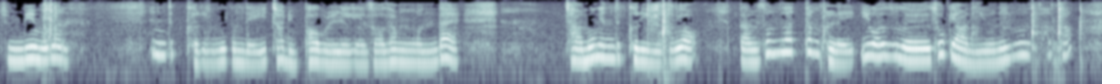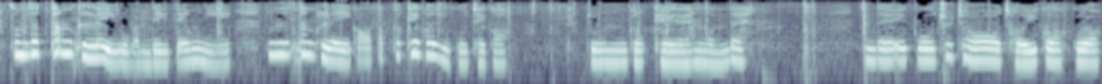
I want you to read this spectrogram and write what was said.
준비물은 핸드크림 이건 네이처 리퍼블릭에서 산 건데 자몽 핸드크림이고요. 그다음 솜사탕 클레이 이것을 소개한 이유는 솜사탕 솜사탕 클레이로 만들기 때문이에요. 솜사탕 클레이가 딱딱해가지고 제가 좀 그렇게 한 건데 근데 이거 출처 저희 거 같고요.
